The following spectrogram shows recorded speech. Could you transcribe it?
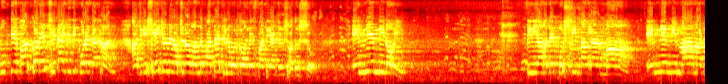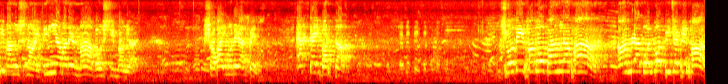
মুখ দিয়ে বার করেন, সেটাই দিদি করে দেখান। আজকে সেই জন্য রচনা বন্দ্যোপাধ্যায় তৃণমূল কংগ্রেস পার্টির একজন সদস্য। এমনি এমনি নয়। তিনি আমাদের পশ্চিম বাংলার মা। এমনি এমনি মা মাটি মানুষ নয়। তিনি আমাদের মা পশ্চিম বাংলার সবাই মনে রাখবেন, একটাই বার্তা। যদি ভাবো বাংলা ভাগ, আমরা বলব বিজেপি ভাগ।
